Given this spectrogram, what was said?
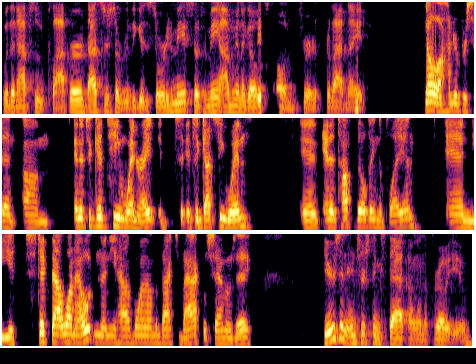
with an absolute clapper, that's just a really good story to me. So to me, I'm gonna go with Stone for for that night. No, hundred percent. And it's a good team win, right? It's it's a gutsy win, and in a tough building to play in, and you stick that one out, and then you have one on the back to back with San Jose. Here's an interesting stat I want to throw at you.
